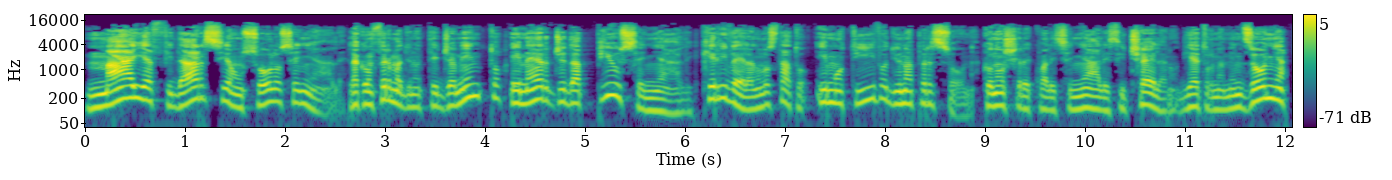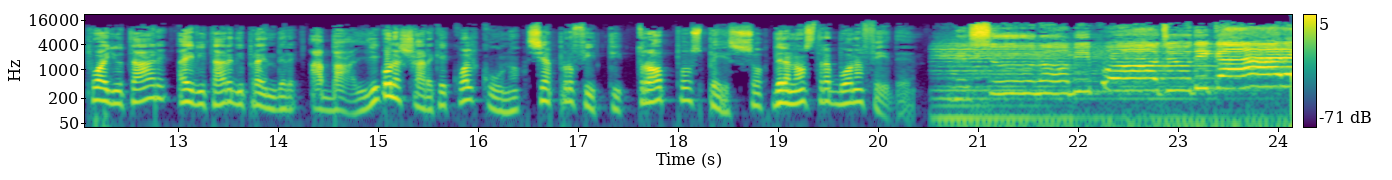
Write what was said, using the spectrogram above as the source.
Mai affidarsi a un solo segnale. La conferma di un atteggiamento emerge da più segnali che rivelano lo stato emotivo di una persona. Conoscere quali segnali si celano dietro una menzogna può aiutare a evitare di prendere abbagli o lasciare che qualcuno si approfitti troppo spesso della nostra buona fede. Nessuno mi può giudicare,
